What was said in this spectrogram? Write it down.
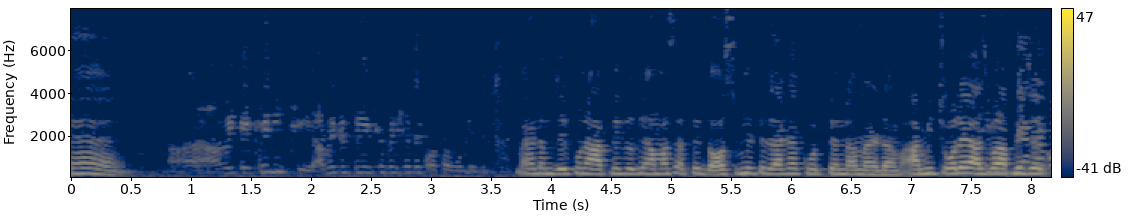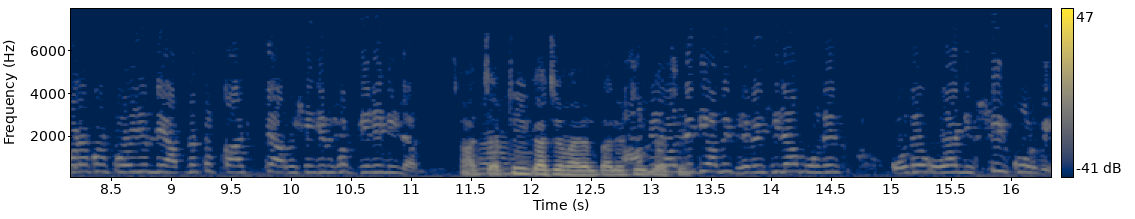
হ্যাঁ। নিচ্ছি। ম্যাডাম দেখুন আপনি যদি আমার সাথে দশ মিনিটে দেখা করতেন না ম্যাডাম আমি চলে আসব আপনি যে আপনার তো কাজটা আমি সেই জন্য সব জেনে নিলাম। আচ্ছা ঠিক আছে ম্যাডাম তাহলে ঠিক আমি আছে। আমি ভেবেছিলাম ওদের ওদের ওরা নিশ্চয়ই করবে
